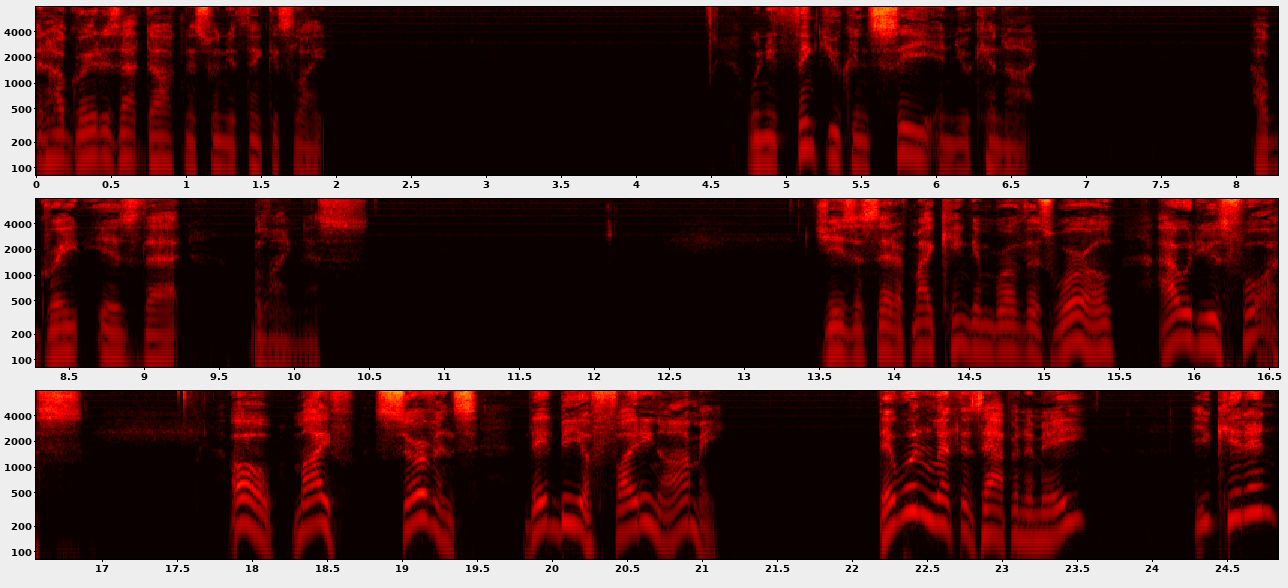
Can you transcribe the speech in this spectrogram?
and how great is that darkness when you think it's light? When you think you can see and you cannot. How great is that blindness? Jesus said, If my kingdom were of this world, I would use force. Oh, my f- servants, they'd be a fighting army. They wouldn't let this happen to me. Are you kidding?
